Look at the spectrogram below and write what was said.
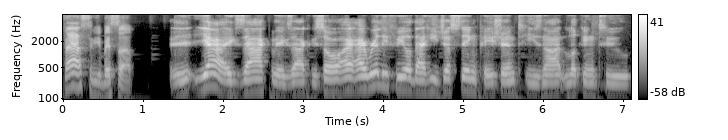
fast if you mess up. Yeah, exactly, exactly. So I, I really feel that he's just staying patient. He's not looking to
